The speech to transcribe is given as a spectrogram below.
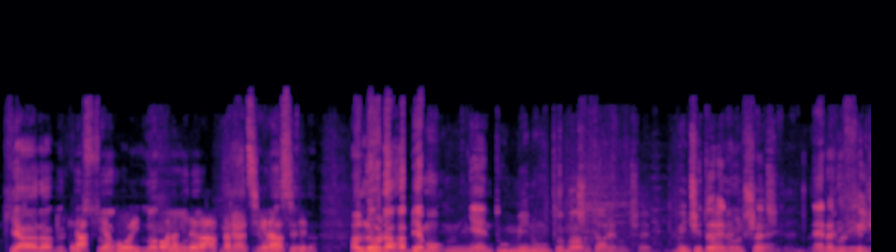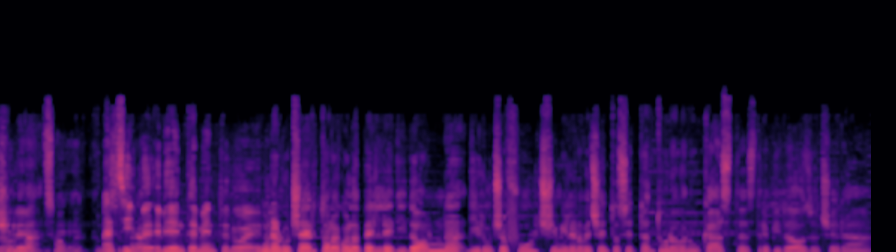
Chiara per Grazie questo lavoro. buona. Grazie, Grazie. Buonasera. Allora abbiamo mm, niente, un minuto, ma Vincitore non c'è. vincitore Era non c'è. difficile, Era devo dirlo, difficile. ma insomma, eh, eh sì, beh, evidentemente lo era. Una lucertola con la pelle di donna di Lucio Fulci 1971 con un cast strepitoso, c'era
